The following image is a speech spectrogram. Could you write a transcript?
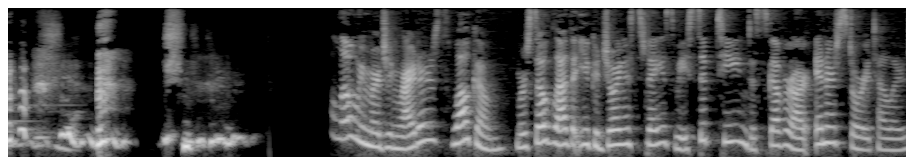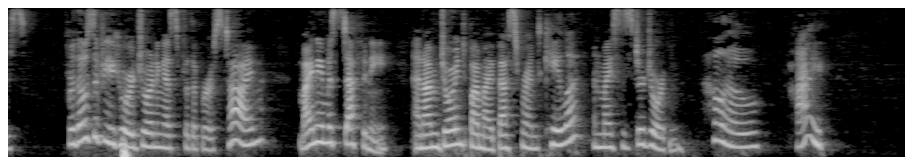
more. Hello, emerging writers. Welcome. We're so glad that you could join us today as we sip tea and discover our inner storytellers. For those of you who are joining us for the first time, my name is Stephanie, and I'm joined by my best friend Kayla and my sister Jordan. Hello. Hi.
